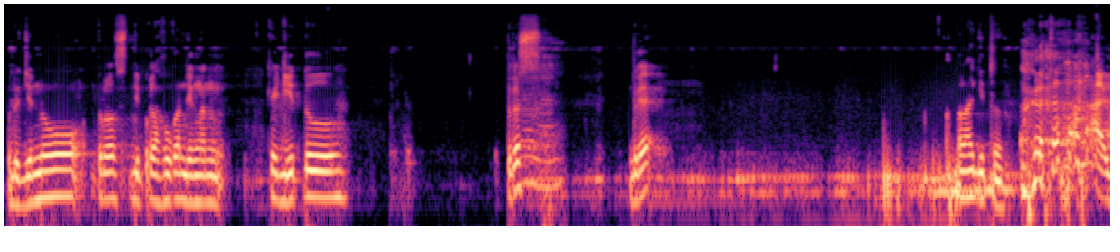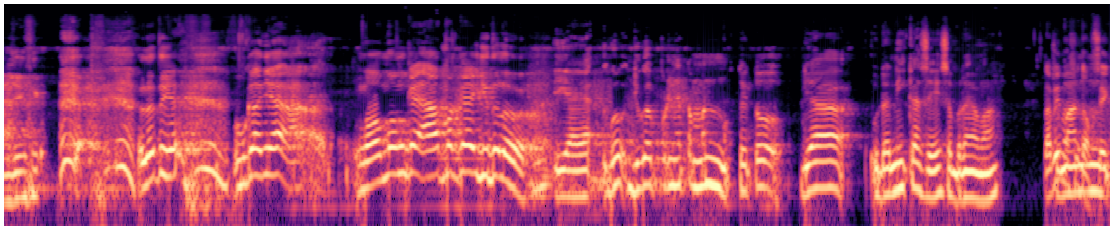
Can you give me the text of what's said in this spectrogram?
Udah jenuh terus diperlakukan dengan kayak gitu. Terus, Dre, Apalagi tuh? anjing, lu tuh ya bukannya ngomong kayak apa kayak gitu loh. Iya ya, gue juga punya temen waktu itu dia udah nikah sih sebenarnya mah. Tapi masih toxic.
